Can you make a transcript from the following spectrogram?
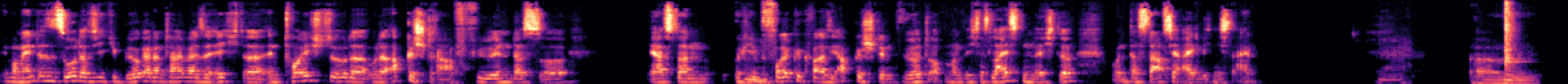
im Moment ist es so, dass sich die Bürger dann teilweise echt äh, enttäuscht oder, oder abgestraft fühlen, dass äh, erst dann mhm. im Volke quasi abgestimmt wird, ob man sich das leisten möchte. Und das darf es ja eigentlich nicht sein. Ähm,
